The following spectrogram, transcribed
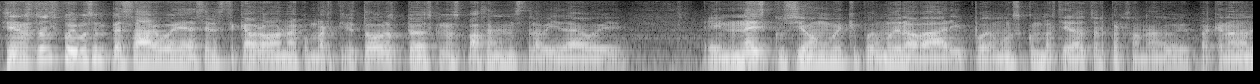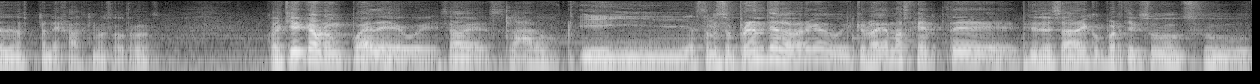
si nosotros pudimos empezar, güey, a hacer este cabrón, a compartir todos los pedos que nos pasan en nuestra vida, güey. En una discusión, güey, que podemos grabar y podemos compartir a otras personas, güey, para que no hagan las mismas pendejadas que nosotros. Cualquier cabrón puede, güey, ¿sabes? Claro. Y hasta me sorprende a la verga, güey, que no haya más gente interesada en compartir su, su,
